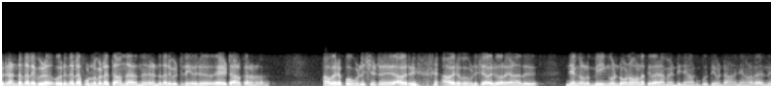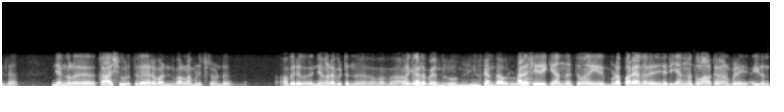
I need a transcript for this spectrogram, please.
ഒരു രണ്ട് നില വീട് ഒരു നില ഫുള്ളും വെള്ളം താന്നായിരുന്നു. രണ്ട് നില വീട്ടിൽ ഒരു ഏട്ട് ആൾക്കാരുണ്ടായിരുന്നു. അവരിപ്പോൾ വിളിച്ചിട്ട് അവർ അവരിപ്പോൾ വിളിച്ച് അവർ പറയാണ് അത് ഞങ്ങൾ മീൻ കൊണ്ടുപോകണ വള്ളത്തിൽ വരാൻ വേണ്ടി ഞങ്ങൾക്ക് ബുദ്ധിമുട്ടാണ് ഞങ്ങൾ വരുന്നില്ല. ഞങ്ങൾ കാശ് കൊടുത്ത് വേറെ വള്ളം വിളിച്ചിട്ടുണ്ട്. അവർ ഞങ്ങളുടെ വീട്ടിൽ നിന്ന് അല്ല ശരിക്കും അന്ന് ഇവിടെ പറയാൻ ശരിക്കും അങ്ങനത്തെ ആൾക്കാരാകുമ്പോഴേ ഇതും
